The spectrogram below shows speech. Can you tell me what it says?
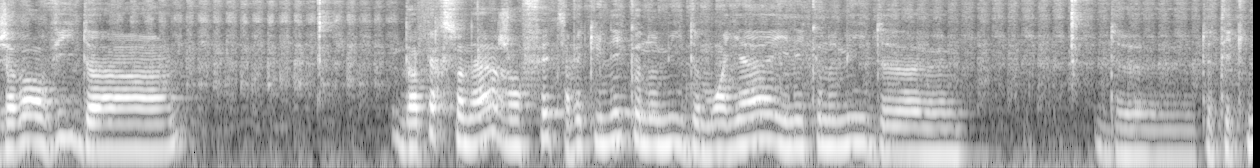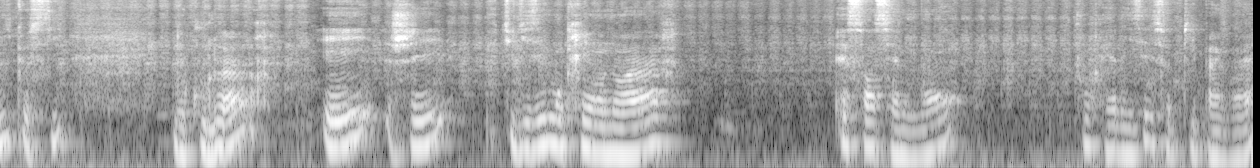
J'avais envie d'un personnage en fait avec une économie de moyens, une économie de, de, de technique aussi, de couleurs. Et j'ai utilisé mon crayon noir essentiellement pour réaliser ce petit pingouin,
